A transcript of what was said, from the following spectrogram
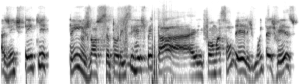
A gente tem que, tem os nossos setoristas e respeitar a informação deles. Muitas vezes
